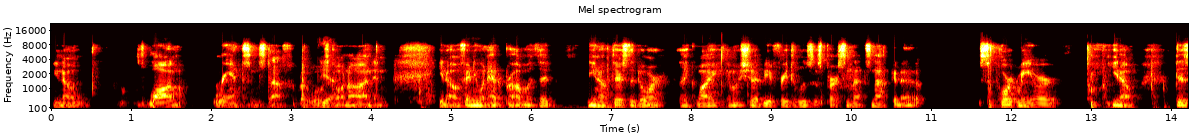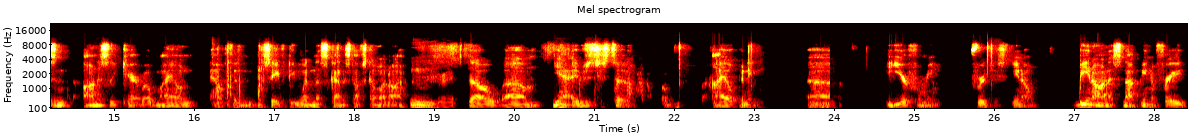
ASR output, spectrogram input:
you know long rants and stuff about what was Yeah. going on and you know if anyone had a problem with it you know there's the door like why should i be afraid to lose this person that's not going to support me or you know doesn't honestly care about my own health and safety when this kind of stuff's going on Mm. Right. so um yeah it was just a eye-opening uh Mhm. year for me for just you know being honest not being afraid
